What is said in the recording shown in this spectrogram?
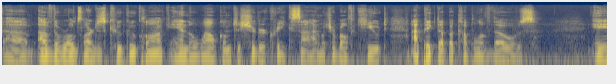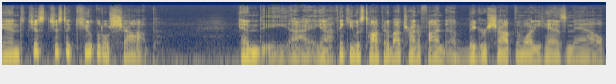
uh, of the world's largest cuckoo clock and the Welcome to Sugar Creek sign, which are both cute. I picked up a couple of those, and just just a cute little shop. And I, yeah, I think he was talking about trying to find a bigger shop than what he has now.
